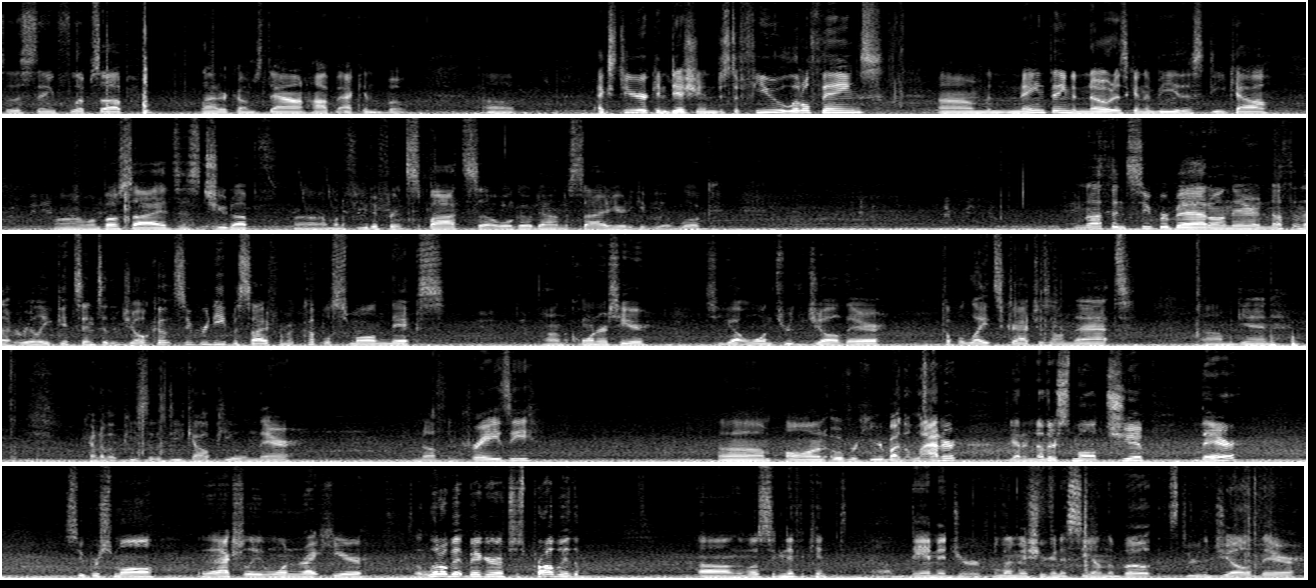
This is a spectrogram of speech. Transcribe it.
So this thing flips up, ladder comes down, hop back in the boat. Uh, exterior condition, just a few little things. Um, the main thing to note is going to be this decal uh, on both sides is chewed up um, on a few different spots. So we'll go down the side here to give you a look. Nothing super bad on there and nothing that really gets into the gel coat super deep aside from a couple small nicks on the corners here. So you got one through the gel there, a couple light scratches on that. Um, again, kind of a piece of the decal peeling there. Nothing crazy um, on over here by the ladder. Got another small chip there, super small. And then actually one right here is a little bit bigger, which is probably the, um, the most significant uh, damage or blemish you're gonna see on the boat. It's through the gel there.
